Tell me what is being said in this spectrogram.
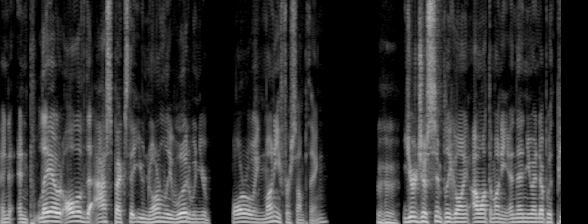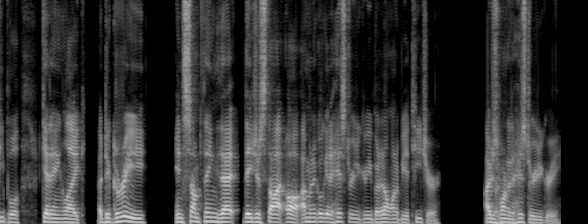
and and lay out all of the aspects that you normally would when you're borrowing money for something. Mhm. you're just simply going i want the money and then you end up with people getting like a degree in something that they just thought oh i'm going to go get a history degree but i don't want to be a teacher. I just Right. wanted a history degree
